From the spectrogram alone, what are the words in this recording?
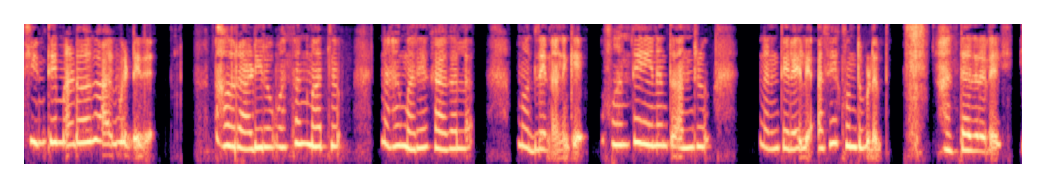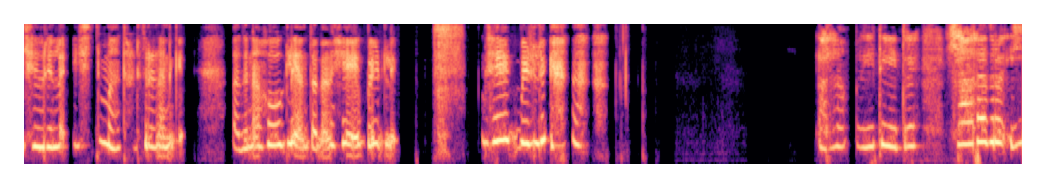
ಚಿಂತೆ ಮಾಡುವಾಗ ಆಗ್ಬಿಟ್ಟಿದೆ. ಅವ್ರು ಆಡಿರೋ ಒಂದೊಂದು ಮಾತು ನನಗೆ ಮರೆಯೋಕ್ಕಾಗಲ್ಲ. ಮೊದಲೇ ನನಗೆ ಒಂದೇ ಏನಂತ ಅಂದ್ರು ನನ್ನ ತಲೆಯಲ್ಲಿ ಅದೇ ಕುಂತು ಬಿಡುತ್ತೆ. ಅಂಥದ್ರಲ್ಲಿ ಇವರೆಲ್ಲ ಇಷ್ಟು ಮಾತಾಡಿದ್ರು ನನಗೆ. ಅದನ್ನ ಹೋಗ್ಲಿ ಅಂತ ನಾನು ಹೇಗೆ ಬಿಡ್ಲಿ? ಹೇಗೆ ಬಿಡ್ಲಿ? ಅಲ್ಲ, ಪ್ರೀತಿ ಇದ್ರೆ ಯಾರಾದರೂ ಈ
